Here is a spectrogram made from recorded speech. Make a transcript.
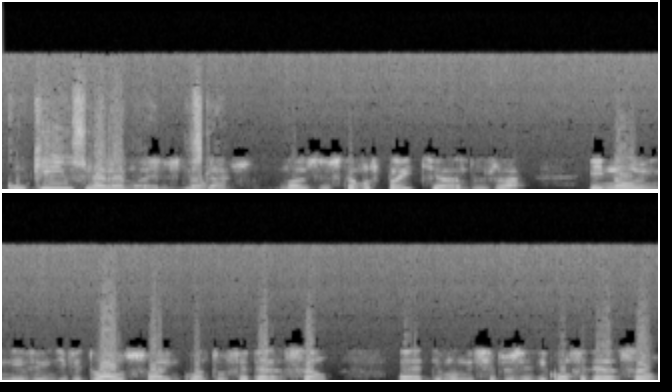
Com quem o senhor Olha, vai estamos, buscar? Nós estamos pleiteando já, e não em nível individual, só enquanto federação eh, de municípios e de confederação,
